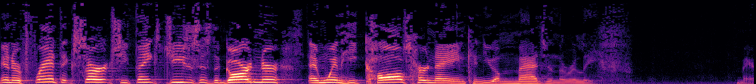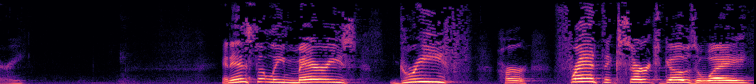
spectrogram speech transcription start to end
in her frantic search. She thinks Jesus is the gardener, and when he calls her name, can you imagine the relief? Mary. And instantly Mary's grief, her frantic search goes away.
